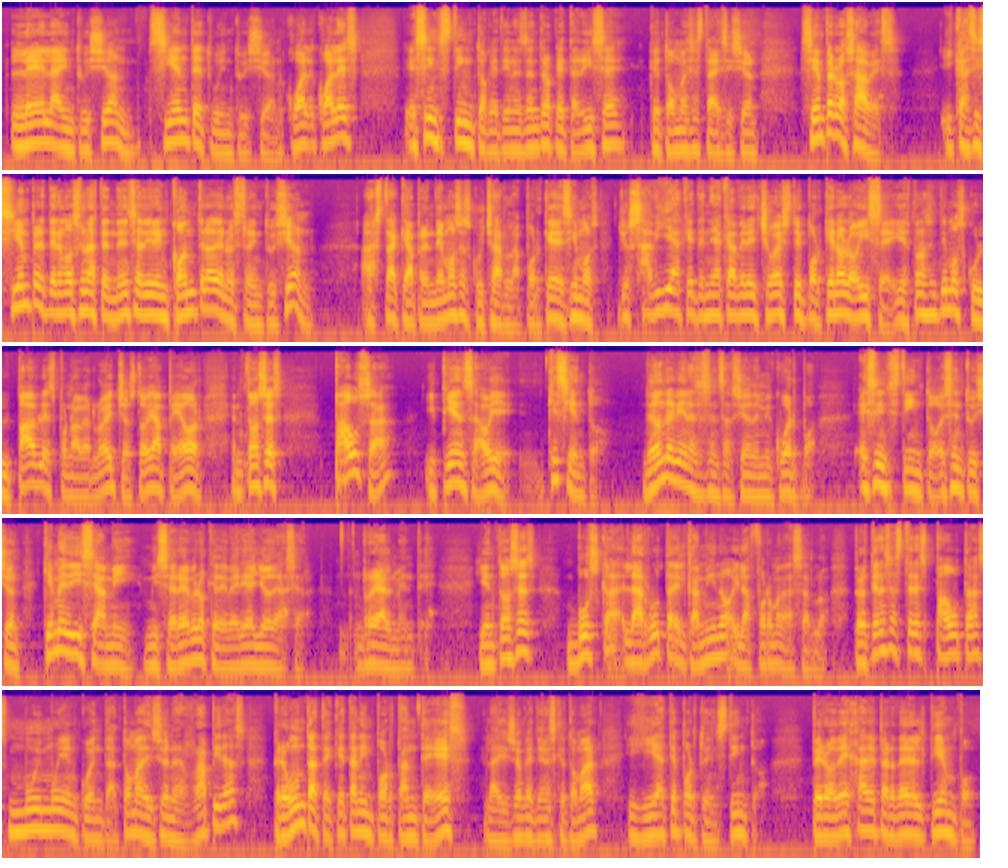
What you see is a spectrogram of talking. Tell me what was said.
lee la intuición, siente tu intuición. ¿Cuál, cuál es ese instinto que tienes dentro que te dice que tomes esta decisión? Siempre lo sabes. Y casi siempre tenemos una tendencia de ir en contra de nuestra intuición hasta que aprendemos a escucharla. Porque decimos, yo sabía que tenía que haber hecho esto y por qué no lo hice. Y después nos sentimos culpables por no haberlo hecho. Estoy a peor. Entonces, pausa y piensa, oye, ¿qué siento? ¿De dónde viene esa sensación en mi cuerpo? Ese instinto, esa intuición. ¿Qué me dice a mí, mi cerebro, que debería yo de hacer? Realmente. Y entonces busca la ruta, el camino y la forma de hacerlo. Pero ten esas tres pautas muy muy en cuenta. Toma decisiones rápidas, pregúntate qué tan importante es la decisión que tienes que tomar y guíate por tu instinto. Pero deja de perder el tiempo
